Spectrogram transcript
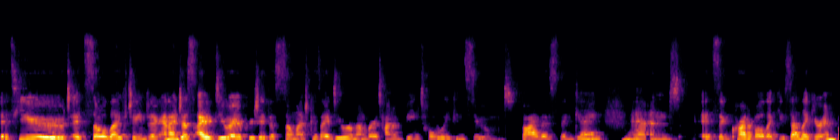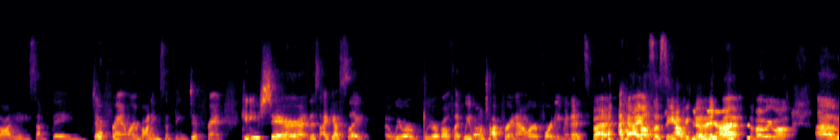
It's huge. It's so life changing. And I just, I do, I appreciate this so much because I do remember a time of being totally consumed by this thinking. Yeah. And it's incredible. Like you said, like you're embodying something different. We're embodying something different. Can you share this? I guess, like, we were we were both like we won't talk for an hour 40 minutes but i also see how we could but, but we won't. Um,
